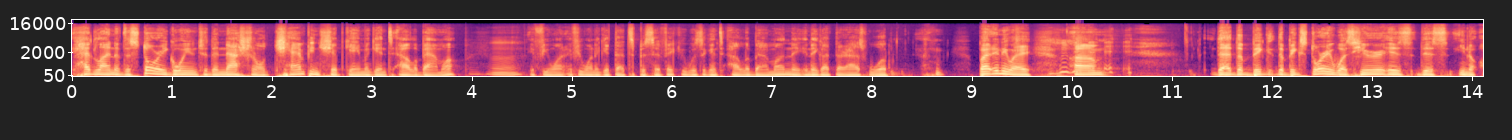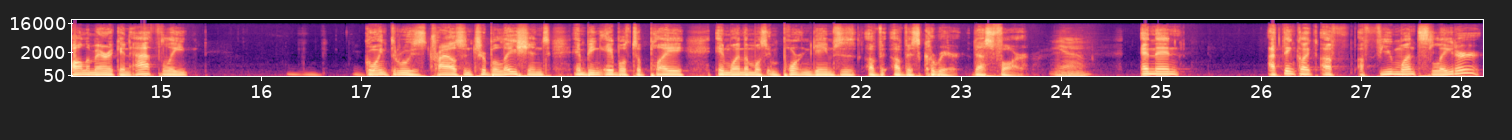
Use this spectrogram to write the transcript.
headline of the story going into the national championship game against Alabama. Mm-hmm. If you want, if you want to get that specific, it was against Alabama, and they and they got their ass whooped. but anyway, um, the the big the big story was here is this you know all American athlete going through his trials and tribulations and being able to play in one of the most important games of, of his career thus far. Yeah. And then I think like a few months later,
